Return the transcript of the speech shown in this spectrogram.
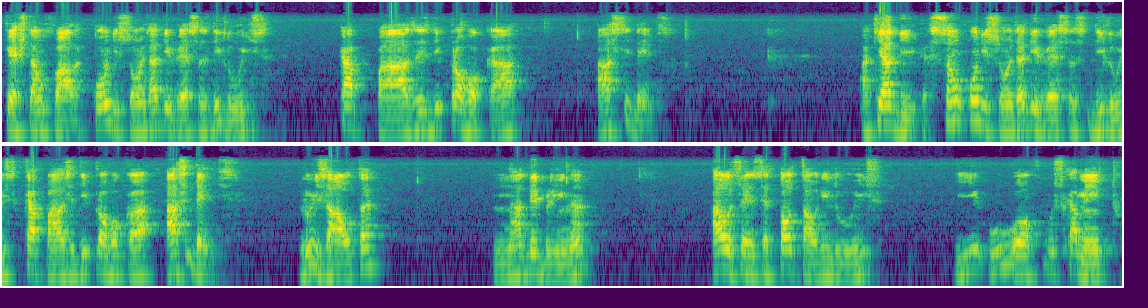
questão fala condições adversas de luz capazes de provocar acidentes. Aqui a dica: são condições adversas de luz capazes de provocar acidentes. Luz alta na neblina, ausência total de luz e o ofuscamento.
